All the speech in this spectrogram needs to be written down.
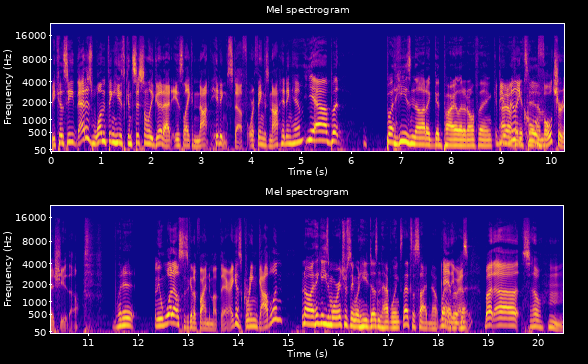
Because he that is one thing he's consistently good at is like not hitting stuff or things not hitting him. Yeah, but but he's not a good pilot. I don't think. It'd be I a don't really think it's cool him. vulture issue though. Would it? I mean, what else is going to find him up there? I guess Green Goblin? No, I think he's more interesting when he doesn't have wings. That's a side note. Whatever, Anyways, but- but uh so hmm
